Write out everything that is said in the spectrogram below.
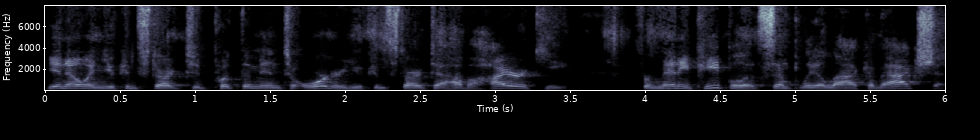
You know, and you can start to put them into order. You can start to have a hierarchy. For many people, it's simply a lack of action.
